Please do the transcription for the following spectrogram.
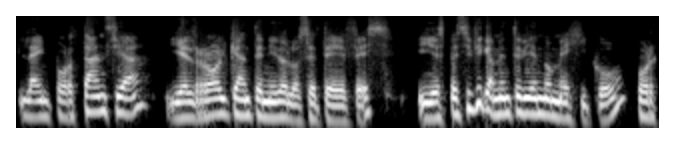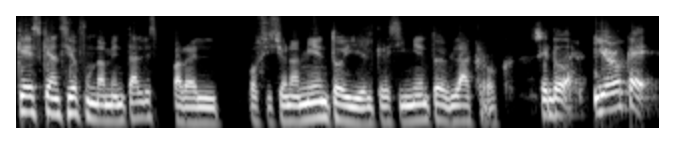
la importancia y el rol que han tenido los ETFs y específicamente viendo México, por qué es que han sido fundamentales para el posicionamiento y el crecimiento de BlackRock. Sin duda. Yo creo que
